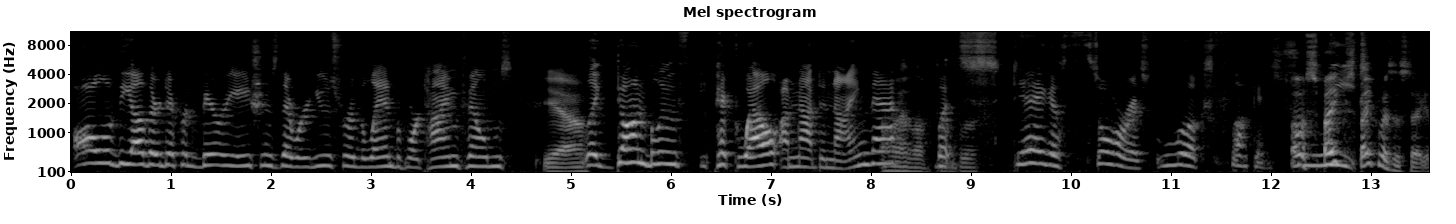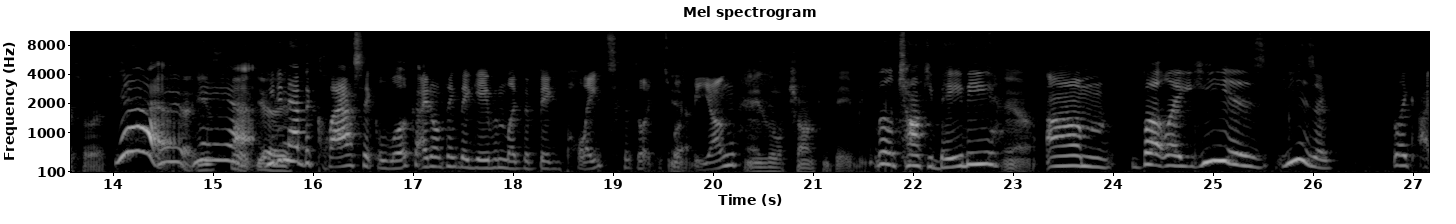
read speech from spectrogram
All of the other different variations that were used for the Land Before Time films, yeah. like Don Bluth, he picked well. I'm not denying that. Oh, I love Don but Bluth. Stegosaurus looks fucking sweet. oh, Spike. Spike was a Stegosaurus. Yeah, yeah, yeah, yeah. he's- yeah, yeah, He didn't yeah. have the classic look. I don't think they gave him like the big plates because like he's supposed Yeah. to be young, And he's a little chonky baby. little chonky baby. Yeah. Um, but like he is, he is a, like I,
